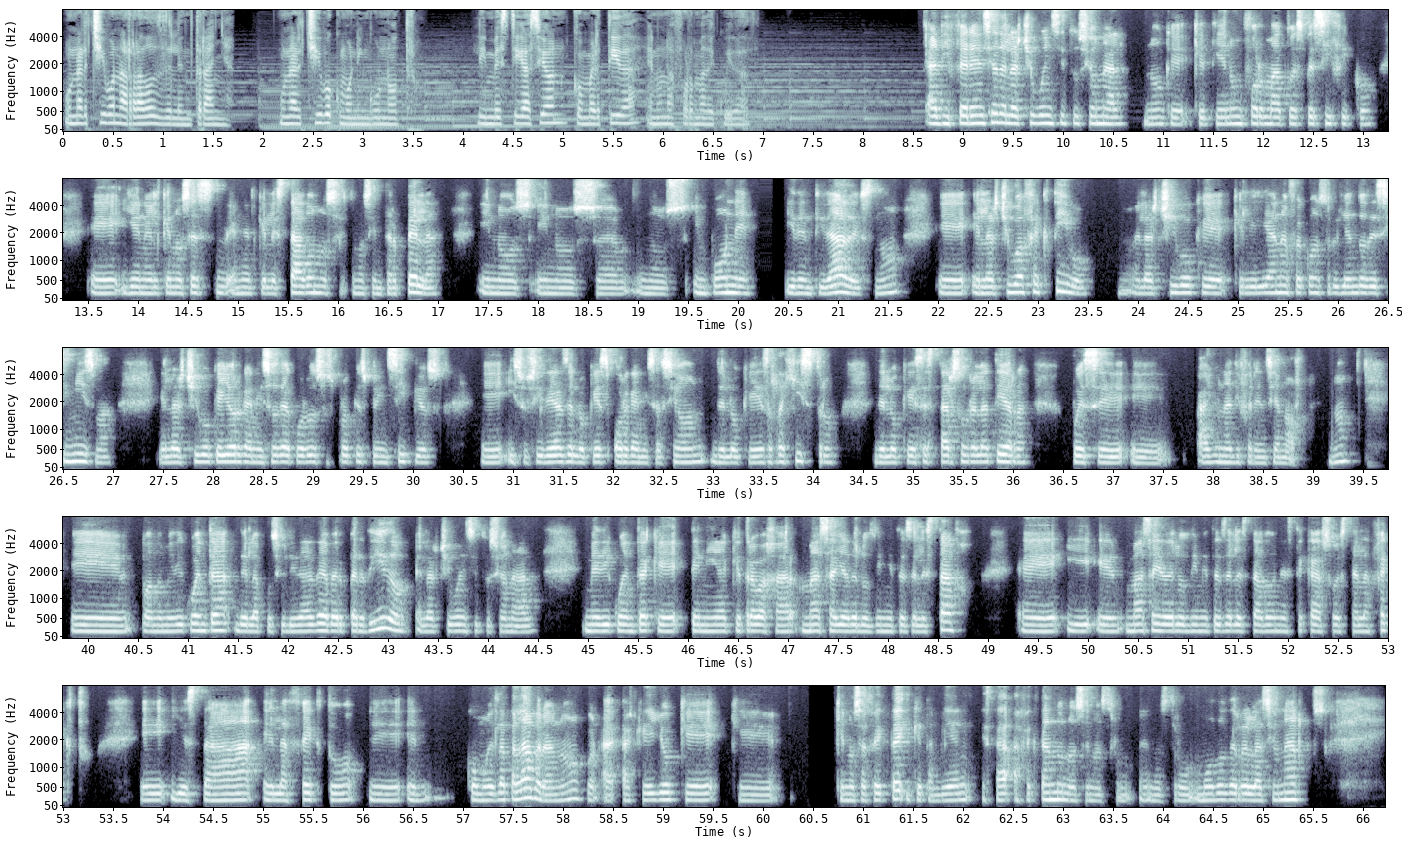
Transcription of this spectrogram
Un archivo narrado desde la entraña, un archivo como ningún otro, la investigación convertida en una forma de cuidado a diferencia del archivo institucional, que, tiene un formato específico eh, y en el, que el Estado nos, interpela y nos, eh, impone identidades. Eh, el archivo afectivo, el archivo que, Liliana fue construyendo de sí misma, el archivo que ella organizó de acuerdo a sus propios principios y sus ideas de lo que es organización, de lo que es registro, de lo que es estar sobre la tierra, pues hay una diferencia enorme. ¿no? Eh, cuando me di cuenta de la posibilidad de haber perdido el archivo institucional, me di cuenta que tenía que trabajar más allá de los límites del Estado. Eh, y eh, más allá de los límites del Estado, en este caso, está el afecto. Y está el afecto, como es la palabra, ¿no? Con aquello que, que, nos afecta y que también está afectándonos en nuestro, en nuestro modo de relacionarnos.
